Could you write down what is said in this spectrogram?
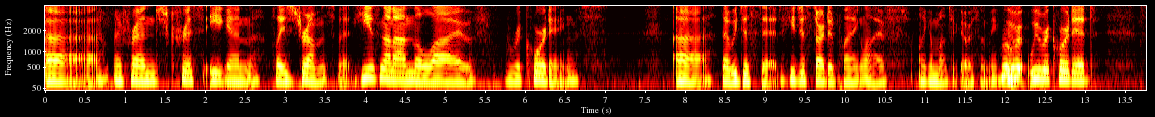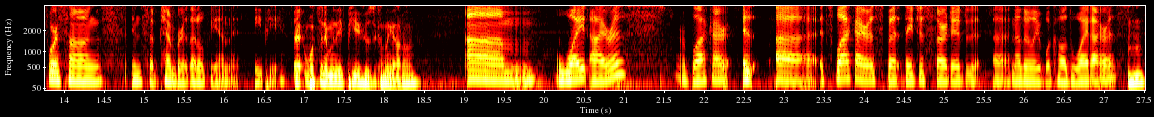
uh, my friend Chris Egan plays drums, but he's not on the live recordings uh, that we just did. He just started playing live like a month ago or something. We, re- we recorded four songs in September that'll be on the E EP. Uh, what's the name of the EP? Who's it coming out on? Um, White Iris or Black Iris. It, uh, it's Black Iris, but they just started uh, another label called White Iris. Mhm.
